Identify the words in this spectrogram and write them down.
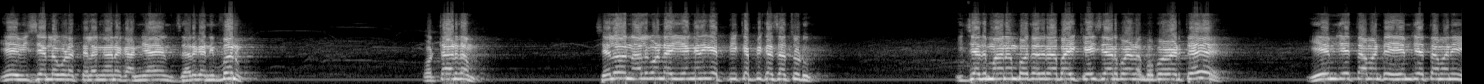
ఏ విషయంలో కూడా తెలంగాణకు అన్యాయం జరగనివ్వను. కొట్లాడదాం. చెలో నల్గొండ ఇయ్యంగానే పిక్క పిక్క చచ్చుడు. ఇజ్జతమానం పోతుంది రాబాయి కేసీఆర్ పోయిన బొబ్బ పెడితే ఏం చేస్తామంటే ఏం చేస్తామని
